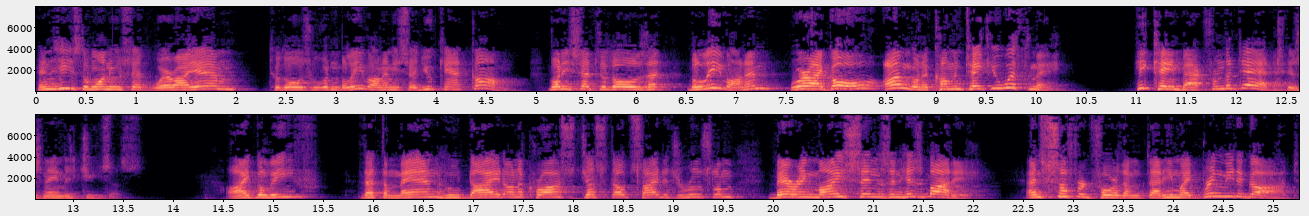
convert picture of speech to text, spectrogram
And he's the one who said, where I am, to those who wouldn't believe on him, he said, you can't come. But he said to those that believe on him, where I go, I'm going to come and take you with me. He came back from the dead. His name is Jesus. I believe that the man who died on a cross just outside of Jerusalem, bearing my sins in his body, and suffered for them that he might bring me to God,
